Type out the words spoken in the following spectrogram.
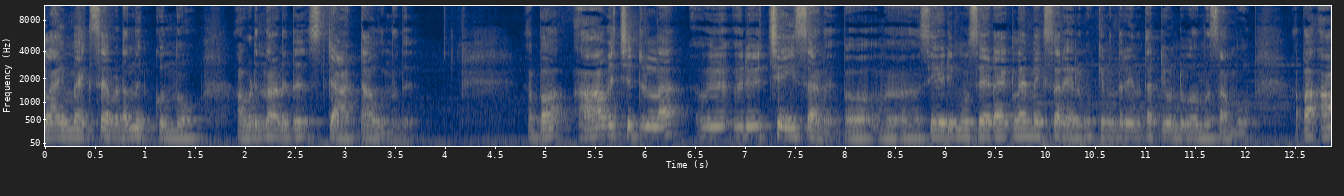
ക്ലൈമാക്സ് എവിടെ നിൽക്കുന്നോ? അവിടെ ഇത് സ്റ്റാർട്ടാവുന്നത് അപ്പോൾ ആ വെച്ചിട്ടുള്ള ഒരു ഒരു ചേസാണ് ഇപ്പോൾ സി ഡി മൂസയുടെ ക്ലൈമാക്സ് അറിയാലോ? മുഖ്യമന്ത്രിനെ തട്ടിക്കൊണ്ട് പോകുന്ന സംഭവം. അപ്പോൾ ആ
